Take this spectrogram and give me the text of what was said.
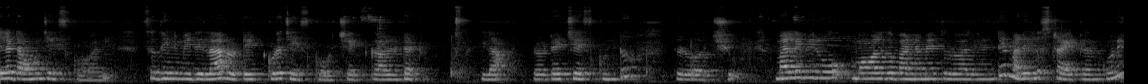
ఇలా డౌన్ చేసుకోవాలి. సో దీన్ని మీరు ఇలా రొటేట్ కూడా చేసుకోవచ్చు. ఎట్ కావాలంటే అటు ఇలా రొటేట్ చేసుకుంటూ తుడవచ్చు. మళ్ళీ మీరు మామూలుగా బండ మీద తుడవాలి అంటే మళ్ళీ ఇలా స్ట్రైట్ అనుకొని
